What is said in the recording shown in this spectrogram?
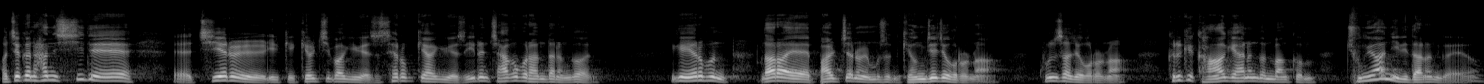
어쨌건 한 시대에 지혜를 이렇게 결집하기 위해서 새롭게 하기 위해서 이런 작업을 한다는 것 이게 여러분 나라의 발전을 무슨 경제적으로나 군사적으로나 그렇게 강하게 하는 것만큼 중요한 일이라는 거예요.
